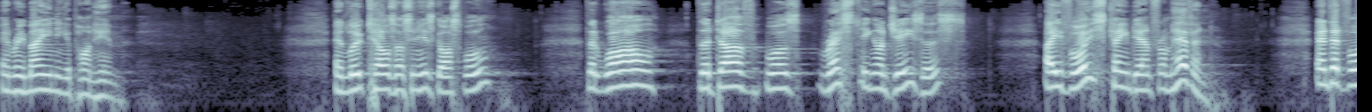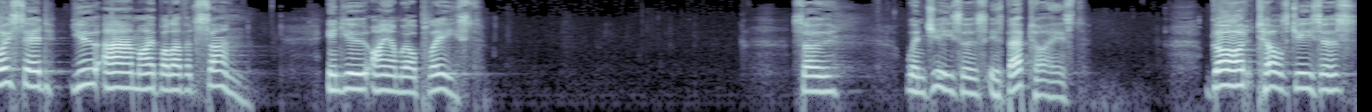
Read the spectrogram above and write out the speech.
and remaining upon him. And Luke tells us in his gospel that while the dove was resting on Jesus, a voice came down from heaven. And that voice said, You are my beloved Son. In you I am well pleased. So, when Jesus is baptized, God tells Jesus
